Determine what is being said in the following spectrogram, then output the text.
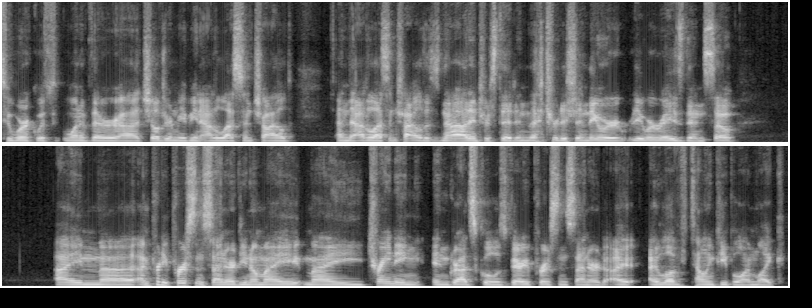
to work with one of their uh, children, maybe an adolescent child, and the adolescent child is not interested in the tradition they were they were raised in. So I'm uh, I'm pretty person centered. You know, my my training in grad school is very person centered. I I love telling people I'm like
